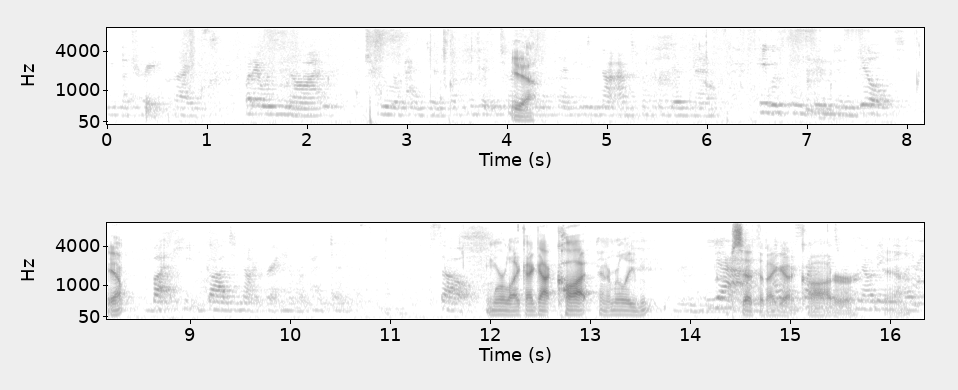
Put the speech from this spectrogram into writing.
he betrayed Christ, but it was not true repentance. Like he didn't turn Yeah. from sin. He did not ask for forgiveness. He was consumed in guilt, Yep. but he, God did not grant him repentance. So we're like, I got caught and I'm really yeah, upset that I got caught or noting yeah. that like,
